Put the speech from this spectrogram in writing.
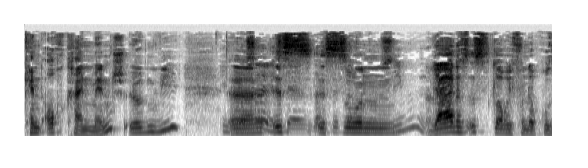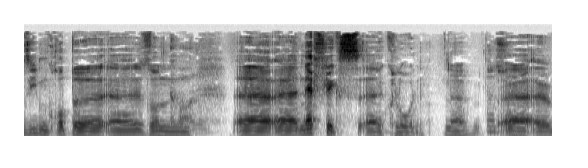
kennt auch kein Mensch irgendwie. Ich Äh, ist ist ist so ein, ja, das ist glaube ich von der Pro7-Gruppe äh, so ein äh, äh, Netflix-Klon. Ne? Äh, äh,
